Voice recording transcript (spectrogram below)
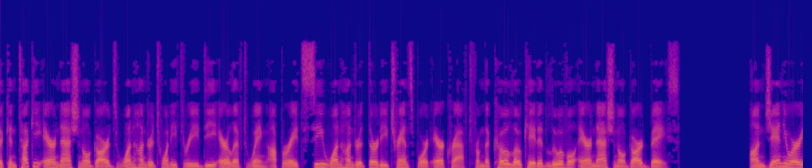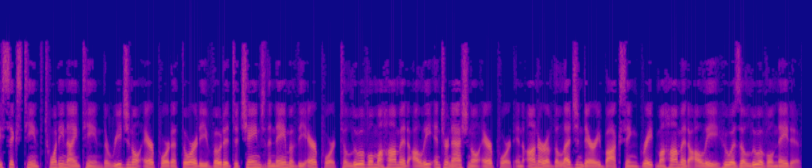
The Kentucky Air National Guard's 123d Airlift Wing operates C-130 transport aircraft from the co-located Louisville Air National Guard Base. On January 16, 2019 the Regional Airport Authority voted to change the name of the airport to Louisville Muhammad Ali International Airport in honor of the legendary boxing great Muhammad Ali who is a Louisville native.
